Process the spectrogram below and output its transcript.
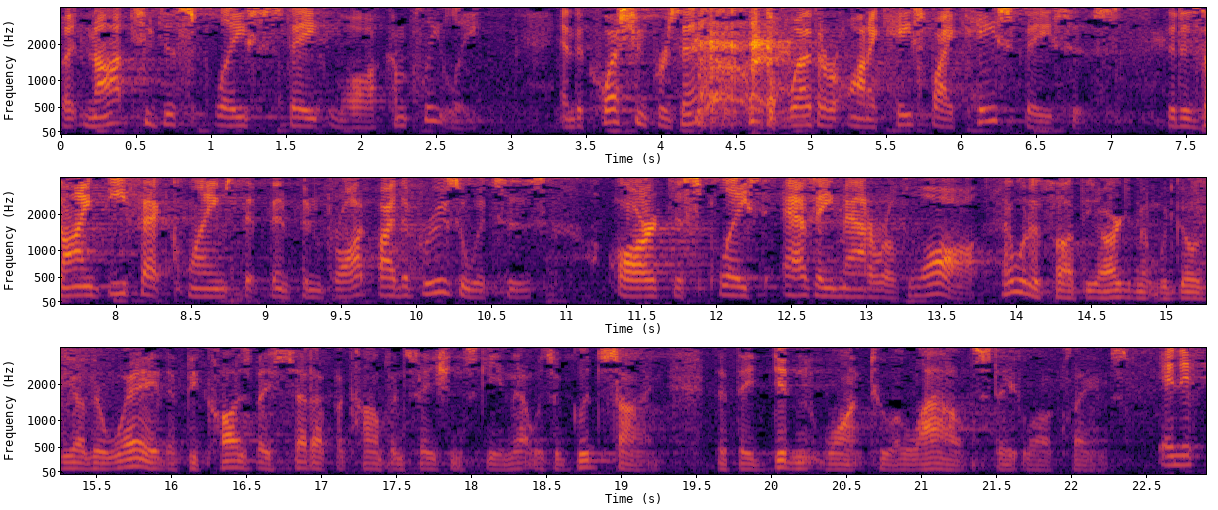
but not to displace state law completely. And the question presented is whether on a case by case basis the design defect claims that have been brought by the Bruesewitzes are displaced as a matter of law. I would have thought the argument would go the other way, that because they set up a compensation scheme, that was a good sign that they didn't want to allow state law claims. And if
